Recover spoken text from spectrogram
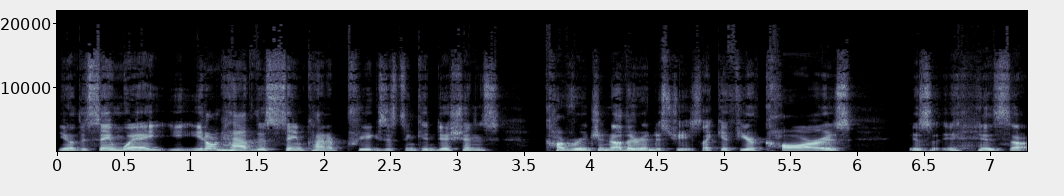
you know the same way you, you don't have the same kind of pre-existing conditions coverage in other industries. Like if your car is is is uh,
